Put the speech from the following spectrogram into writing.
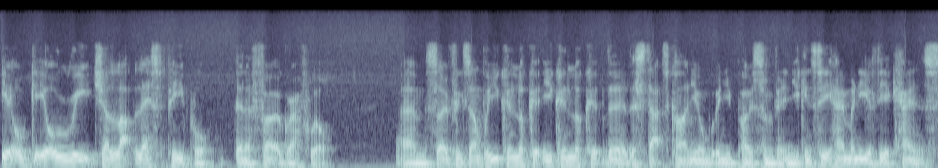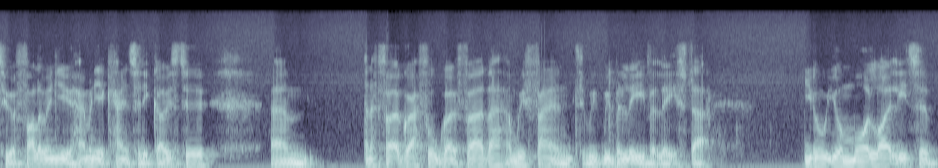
it'll it'll reach a lot less people than a photograph will. Um, so, for example, you can look at you can look at the, the stats, can't you, when you post something, you can see how many of the accounts who are following you, how many accounts that it goes to, um, and a photograph will go further. And we found, we, we believe at least, that you're you're more likely to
